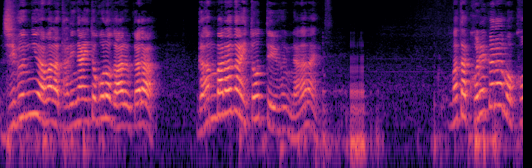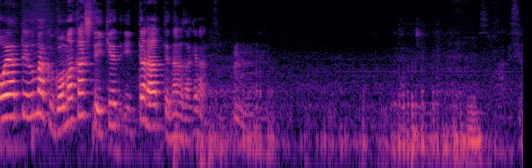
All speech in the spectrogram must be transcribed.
自分にはまだ足りないところがあるから頑張らないとっていうふうにならないんです。またこれからもこうやってうまくごまかしていけいったらってなるだけなんですうんそうなんですよ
